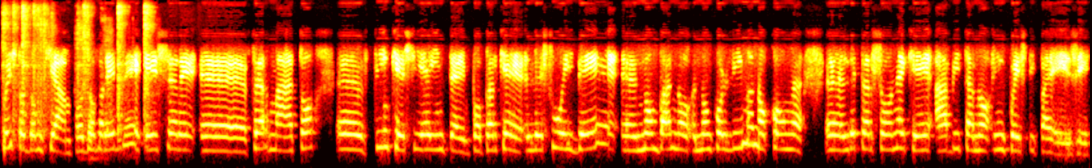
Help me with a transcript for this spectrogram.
questo Don Chiampo dovrebbe essere fermato eh, finché si è in tempo perché le sue idee eh, non, vanno, non collimano con eh, le persone che abitano in questi paesi.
